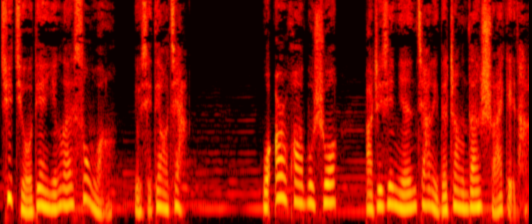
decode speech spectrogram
去酒店迎来送往，有些掉价。我二话不说，把这些年家里的账单甩给他。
